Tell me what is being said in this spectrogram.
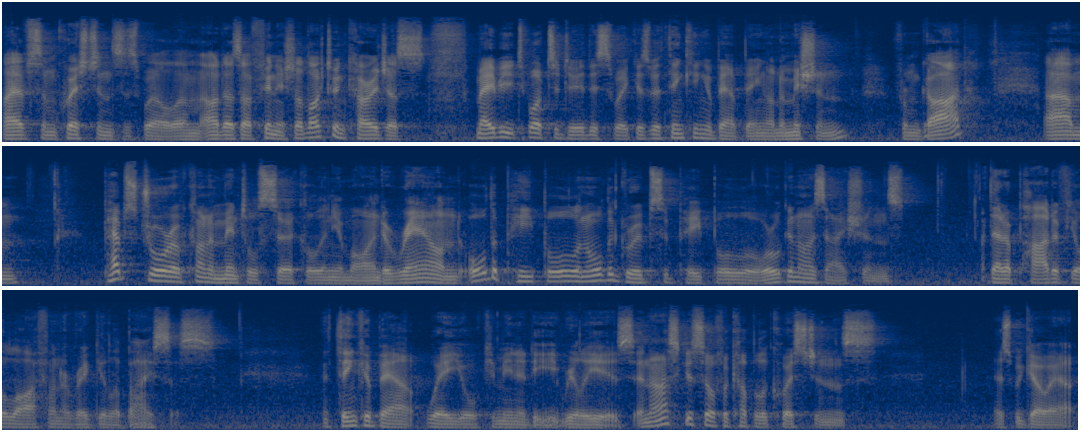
I have some questions as well. Um, as I finish, I'd like to encourage us maybe to what to do this week as we're thinking about being on a mission from God. Um, perhaps draw a kind of mental circle in your mind around all the people and all the groups of people or organisations that are part of your life on a regular basis. And think about where your community really is and ask yourself a couple of questions as we go out.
